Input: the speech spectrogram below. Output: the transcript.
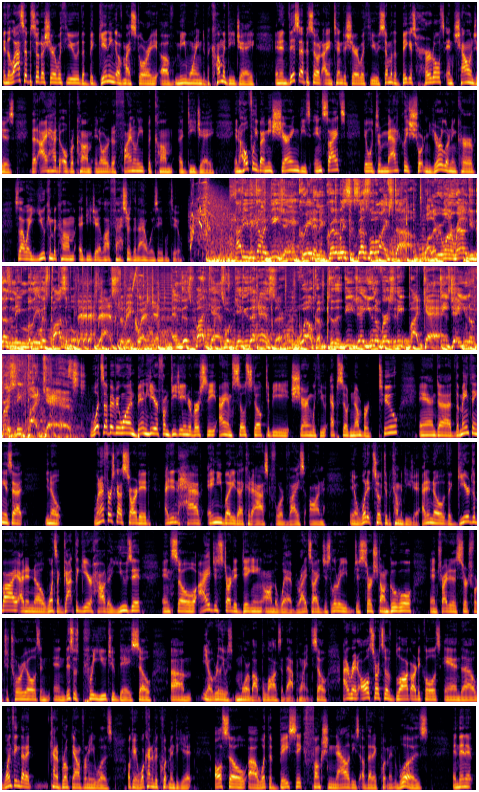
In the last episode, I shared with you the beginning of my story of me wanting to become a DJ. And in this episode, I intend to share with you some of the biggest hurdles and challenges that I had to overcome in order to finally become a DJ. And hopefully, by me sharing these insights, it will dramatically shorten your learning curve so that way you can become a DJ a lot faster than I was able to. How do you become a DJ and create an incredibly successful lifestyle while everyone around you doesn't even believe it's possible? That's the big question. And this podcast will give you the answer. Welcome to the DJ University Podcast. DJ University Podcast. What's up, everyone? Ben here from DJ University. I am so stoked to be sharing with you episode number two. And uh, the main thing is that, you know, when I first got started, I didn't have anybody that I could ask for advice on you know what it took to become a DJ. I didn't know the gear to buy. I didn't know once I got the gear how to use it. And so I just started digging on the web, right? So I just literally just searched on Google and tried to search for tutorials and and this was pre-YouTube days. So um, you know, really was more about blogs at that point. So I read all sorts of blog articles and uh, one thing that it kind of broke down for me was okay, what kind of equipment to get? Also uh, what the basic functionalities of that equipment was, and then it,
